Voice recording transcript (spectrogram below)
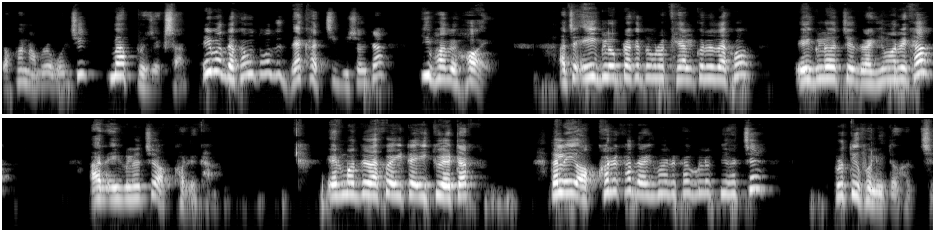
তখন আমরা বলছি ম্যাপ প্রজেকশন এবার দেখো, আমি তোমাদের দেখাচ্ছি বিষয়টা কীভাবে হয়। আচ্ছা এই গ্লোবটাকে তোমরা খেয়াল করে দেখো। এইগুলো হচ্ছে দ্রাঘিমা রেখা আর এইগুলো হচ্ছে অক্ষরেখা। এর মধ্যে দেখো, এইটা ইকুয়েটার তাহলে এই অক্ষরেখা, দ্রাঘিমা রেখাগুলো কি হচ্ছে? প্রতিফলিত হচ্ছে।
